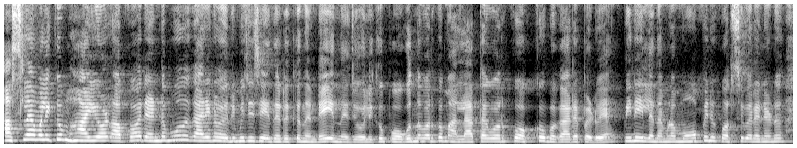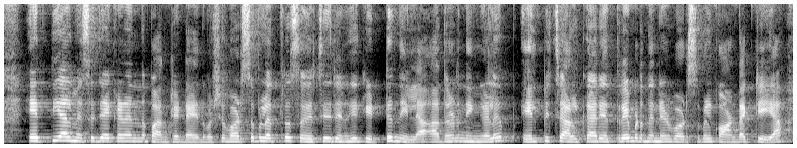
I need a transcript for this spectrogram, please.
അസ്സാം വലൈക്കും ഹായോൾ അപ്പോൾ രണ്ട് മൂന്ന് കാര്യങ്ങൾ ഒരുമിച്ച് ചെയ്തെടുക്കുന്നുണ്ട്. ഇന്ന് ജോലിക്ക് പോകുന്നവർക്കും അല്ലാത്തവർക്കും ഒക്കെ ഉപകാരപ്പെടുക പിന്നെ ഇല്ല നമ്മളെ മോപ്പിന് കുറച്ച് പേര് എന്നോട് എത്തിയാൽ മെസ്സേജ് അയക്കണമെന്ന് പറഞ്ഞിട്ടുണ്ടായിരുന്നു. പക്ഷേ വാട്സപ്പിൽ എത്ര സെർച്ച് ചെയ്തിട്ട് എനിക്ക് കിട്ടുന്നില്ല. അതുകൊണ്ട് നിങ്ങൾ ഏൽപ്പിച്ച ആൾക്കാർ എത്രയും പെട്ടെന്ന് എന്നോട് വാട്സപ്പിൽ കോൺടാക്ട് ചെയ്യുക.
